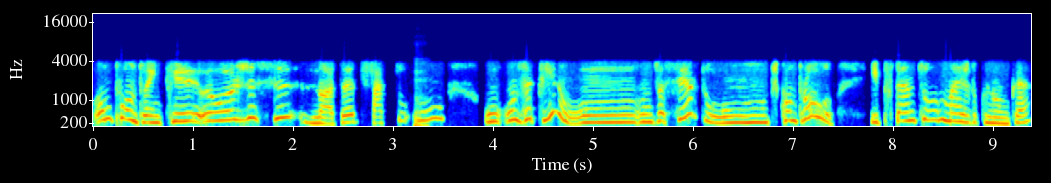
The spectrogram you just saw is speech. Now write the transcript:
a um ponto em que hoje se nota, de facto, um, um, desatino, um, um, desacerto, um descontrolo. E, portanto, mais do que nunca,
